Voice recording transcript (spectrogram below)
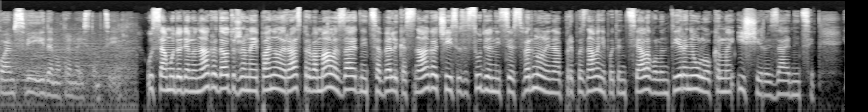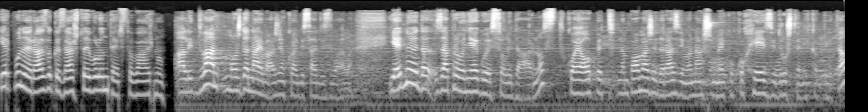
kojem svi idemo prema istom cilju. U samu dodjelu nagrada održana je i panel rasprava Mala zajednica Velika snaga, čiji su se sudionici osvrnuli na prepoznavanje potencijala volontiranja u lokalnoj i široj zajednici. Jer puno je razloga zašto je volonterstvo važno. Ali dva možda najvažnija koja bi sad izdvojila. Jedno je da zapravo njeguje solidarnost, koja opet nam pomaže da razvijemo našu neku koheziju društveni kapital.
